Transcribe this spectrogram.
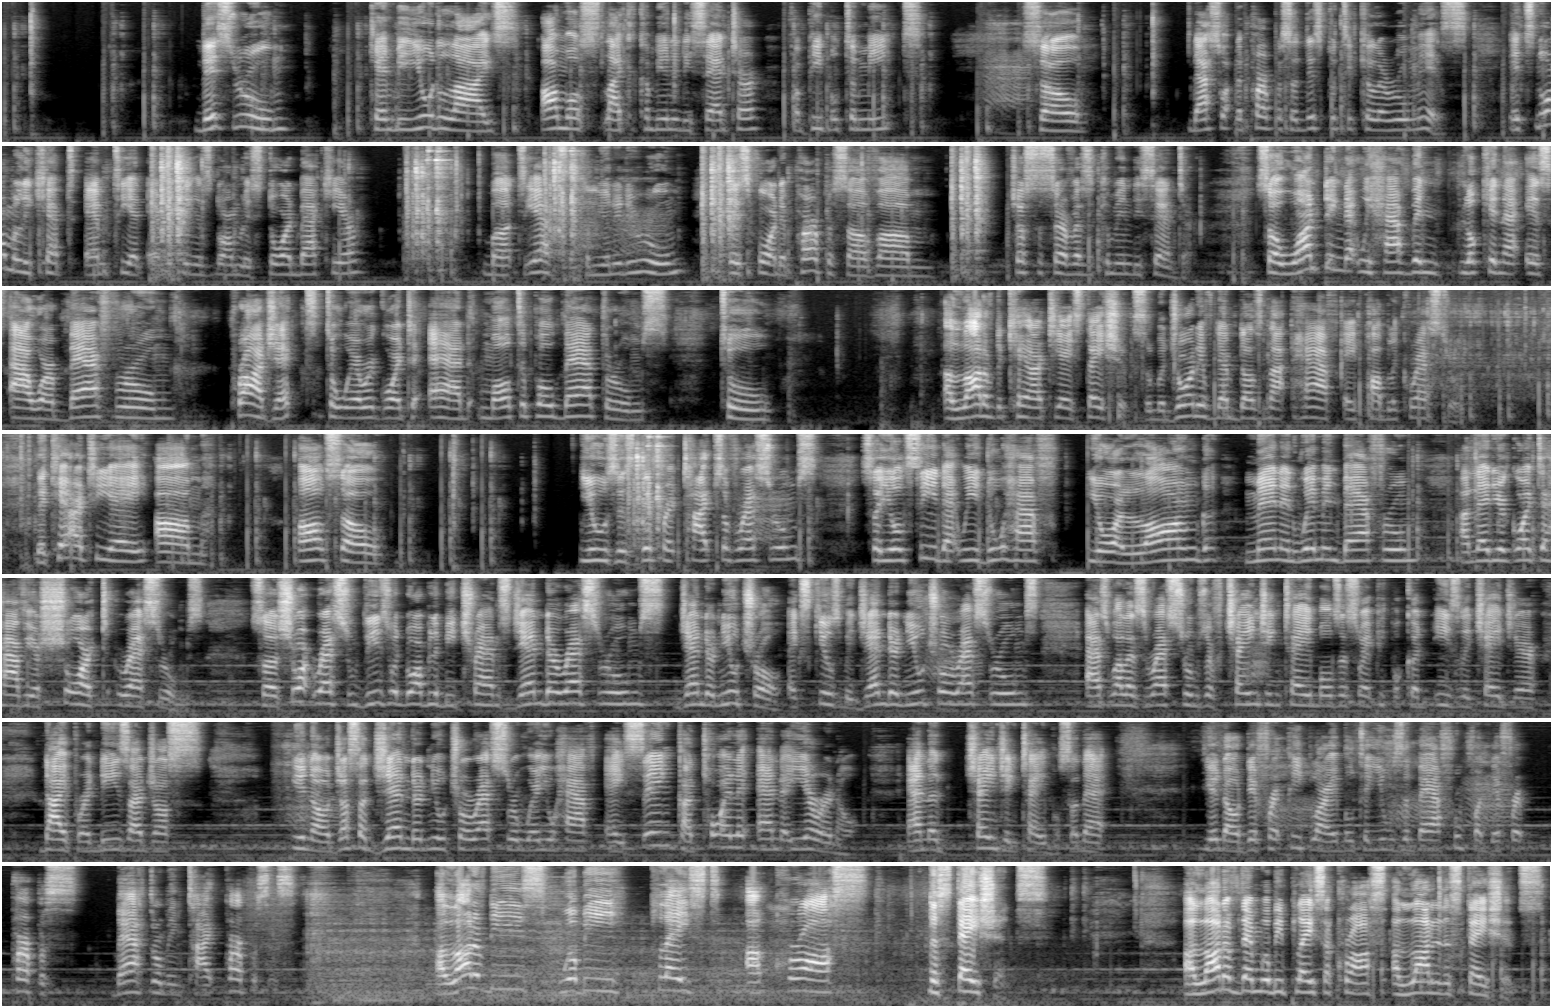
This room can be utilized almost like a community center for people to meet. So that's what the purpose of this particular room is. it's normally kept empty and everything is normally stored back here. But yes, the community room is for the purpose of um, just to serve as a community center. So one thing that we have been looking at is our bathroom project to where we're going to add multiple bathrooms to a lot of the KRTA stations. The majority of them does not have a public restroom. The KRTA um also uses different types of restrooms. So you'll see that we do have your long men and women bathroom, and then you're going to have your short restrooms. So short restroom, these would normally be transgender restrooms, gender neutral, excuse me, gender neutral restrooms, as well as restrooms with changing tables. This way people could easily change their diaper. And these are just, you know, just a gender neutral restroom where you have a sink, a toilet, and a urinal, and a changing table so that, you know, different people are able to use the bathroom for different purpose bathrooming type purposes. A lot of these will be placed across the stations. A lot of them will be placed across a lot of the stations.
